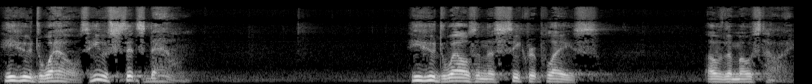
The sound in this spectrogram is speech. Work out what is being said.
He who dwells, he who sits down. He who dwells in the secret place of the Most High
